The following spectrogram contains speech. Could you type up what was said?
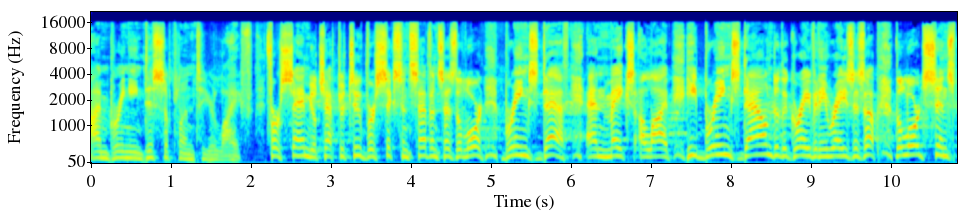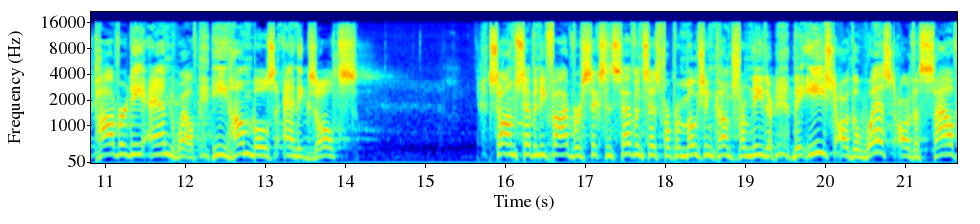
I'm bringing discipline to your life. 1 Samuel chapter 2 verse 6 and 7 says the Lord brings death and makes alive. He brings down to the grave and he raises up. The Lord sends poverty and wealth. He humbles and exalts. Psalm 75, verse 6 and 7 says, For promotion comes from neither the east or the west or the south,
